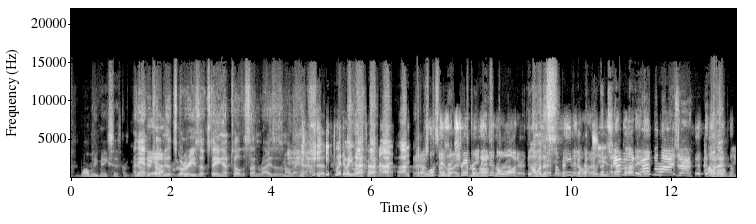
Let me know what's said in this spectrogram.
Steve from Albany makes it. And Andrew Yeah. told me the stories of staying up till the sun rises and all that kind of shit. Whether we want to or not. Yeah. Look, there's a trampoline in the in water. There's I a wanna s- trampoline in the water. Let's Jesus. jump out in it. I Oh want my to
